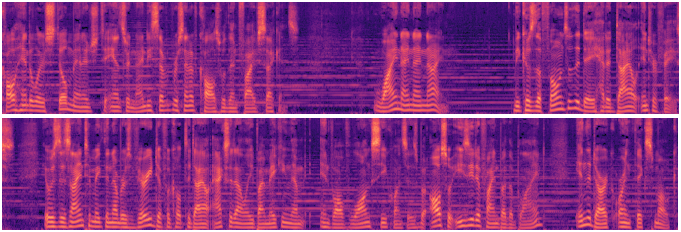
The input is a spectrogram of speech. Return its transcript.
Call handlers still manage to answer 97% of calls within 5 seconds. Why 999? Because the phones of the day had a dial interface. It was designed to make the numbers very difficult to dial accidentally by making them involve long sequences, but also easy to find by the blind, in the dark, or in thick smoke.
